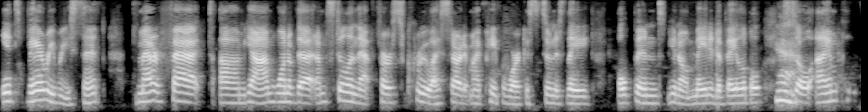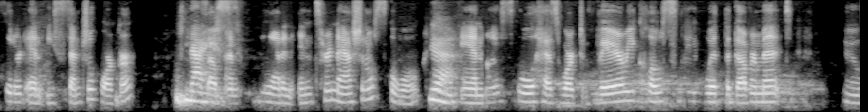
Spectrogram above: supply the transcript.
It's very recent. Matter of fact, um, yeah, I'm one of that. I'm still in that first crew. I started my paperwork as soon as they opened, you know, made it available. Yeah. So I am considered an essential worker. Nice. I'm, I'm at an international school. Yeah. And my school has worked very closely with the government to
